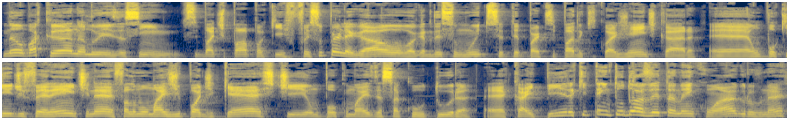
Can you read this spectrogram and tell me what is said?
Não, bacana, Luiz. Assim, esse bate-papo aqui foi super legal. Eu agradeço muito você ter participado aqui com a gente, cara. É um pouquinho diferente, né? Falamos mais de podcast, um pouco mais dessa cultura é, caipira, que tem tudo a ver também com agro, né?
